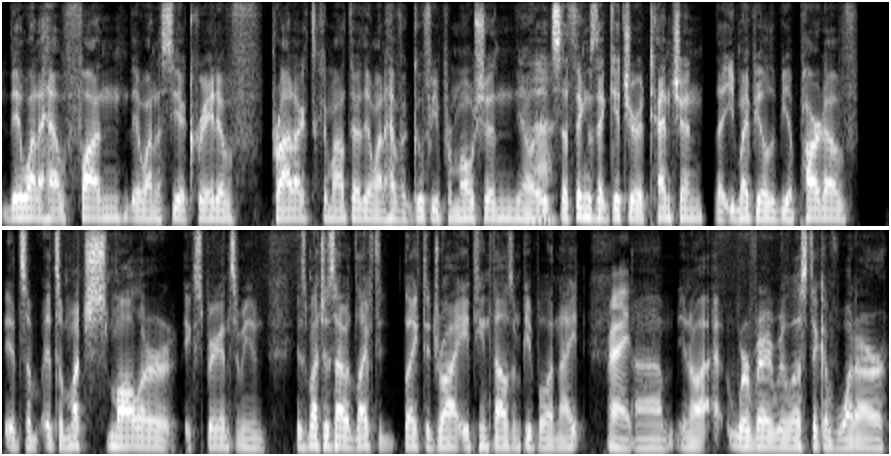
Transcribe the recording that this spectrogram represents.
they want to have fun. They want to see a creative product come out there. They want to have a goofy promotion. You know, Ah. it's the things that get your attention that you might be able to be a part of. It's a it's a much smaller experience. I mean, as much as I would like to like to draw eighteen thousand people a night, Right. um, you know, we're very realistic of what our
